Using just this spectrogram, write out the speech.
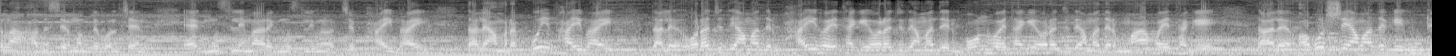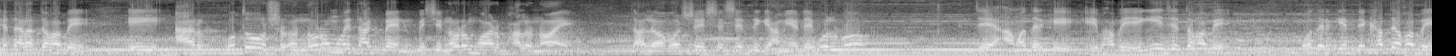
সাল্লাম হাদিসের মধ্যে বলছেন, এক মুসলিম আর এক মুসলিম হচ্ছে ভাই ভাই। তাহলে আমরা কই ভাই ভাই? তাহলে ওরা যদি আমাদের ভাই হয়ে থাকে, ওরা যদি আমাদের বোন হয়ে থাকে, ওরা যদি আমাদের মা হয়ে থাকে, তাহলে অবশ্যই আমাদেরকে উঠে দাঁড়াতে হবে। এই আর কত নরম হয়ে থাকবেন, বেশি নরম হওয়ার ভালো নয়। তাহলে অবশ্যই শেষের দিকে আমি এটাই বলব যে আমাদেরকে এভাবে এগিয়ে যেতে হবে, ওদেরকে দেখাতে হবে।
